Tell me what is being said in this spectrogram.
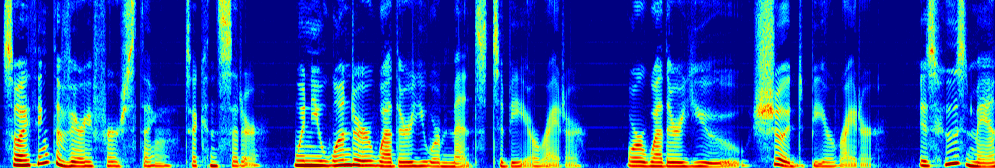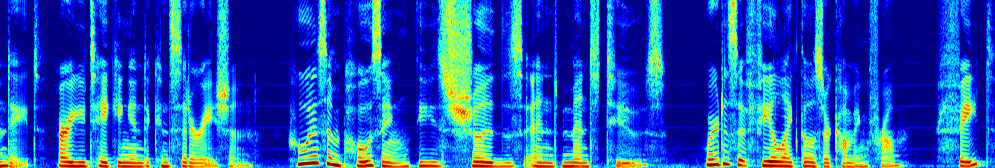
So I think the very first thing to consider when you wonder whether you were meant to be a writer or whether you should be a writer is whose mandate are you taking into consideration? Who is imposing these shoulds and meant tos? Where does it feel like those are coming from? Fate?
